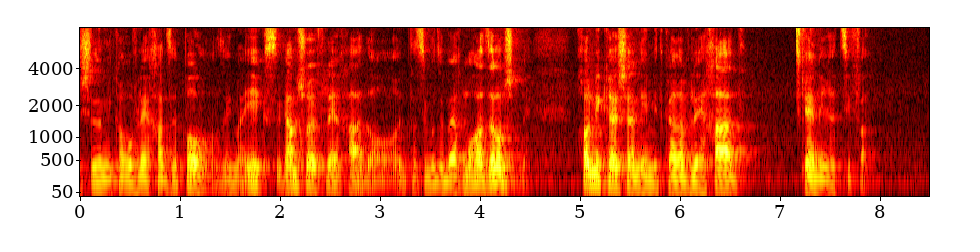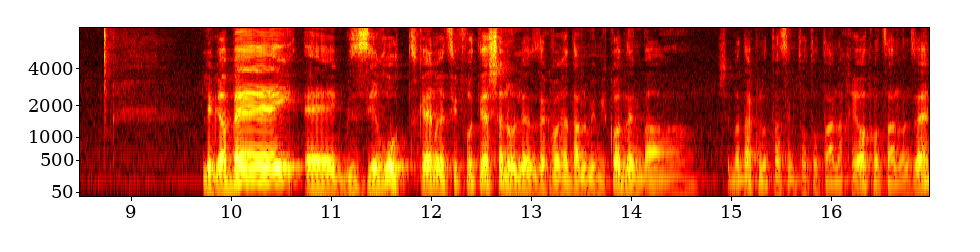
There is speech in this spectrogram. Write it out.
שזה מקרוב ל-1 זה פה, אז עם ה-x זה גם שואף ל-1, או אם תשימו את זה בערך מוחלט, זה לא משנה. בכל מקרה שאני מתקרב ל-1, כן, היא רציפה. לגבי אה, גזירות, כן, רציפות, יש לנו, זה כבר ידענו מקודם, כשבדקנו את הסימפטוטות האנכיות, מצאנו את זה.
